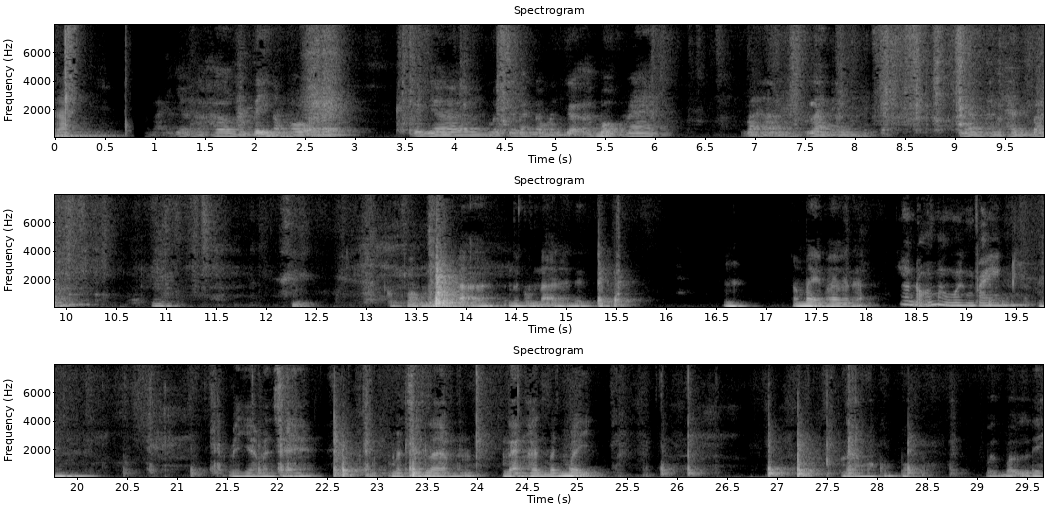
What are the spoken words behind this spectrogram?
Rồi. Nãy giờ là hơn một tiếng đồng hồ rồi. Bây giờ mình sẽ bắt đầu mình gỡ bột ra và làm thành làm thành hình bánh. Ừ. cũng cũng nở nó cũng nở ra được ít ừ. nó mềm hơn rồi đó. Nó đổi màu vàng vàng. Bây giờ mình sẽ mình sẽ làm nặng hình bánh mì. Làm một cục bột bự bự đi.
